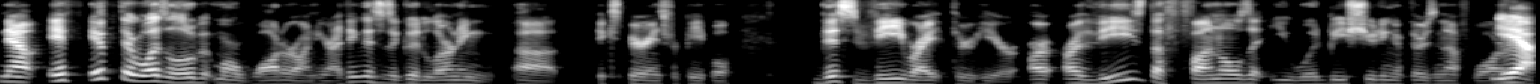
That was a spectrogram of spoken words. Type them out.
Now if if there was a little bit more water on here, I think this is a good learning uh experience for people. This V right through here, are are these the funnels that you would be shooting if there's enough water? Yeah.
